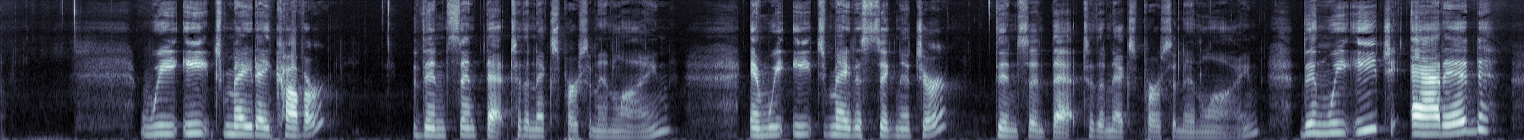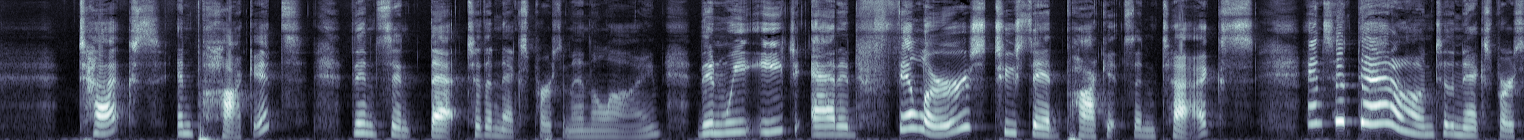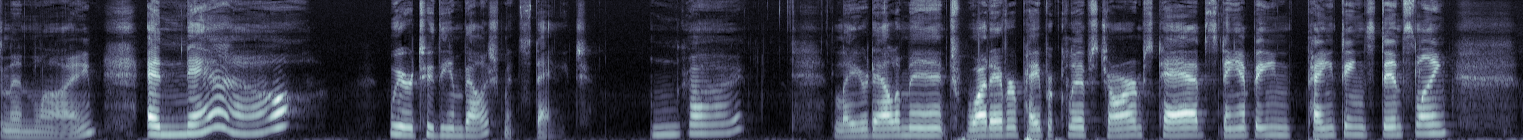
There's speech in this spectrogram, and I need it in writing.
We each made a cover, then sent that to the next person in line. And we each made a signature, then sent that to the next person in line. Then we each added tucks and pockets then sent that to the next person in the line. Then we each added fillers to said pockets and tucks and sent that on to the next person in line. And now we're to the embellishment stage. Okay. Layered element, whatever, paper clips, charms, tabs, stamping, painting, stenciling,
